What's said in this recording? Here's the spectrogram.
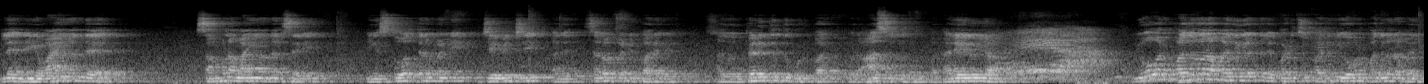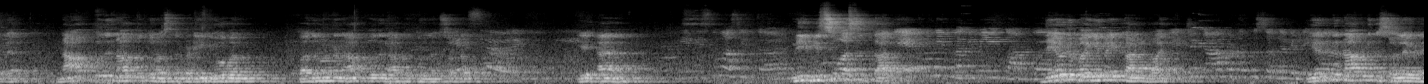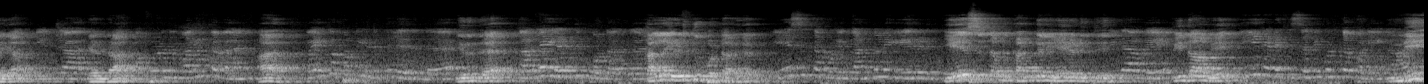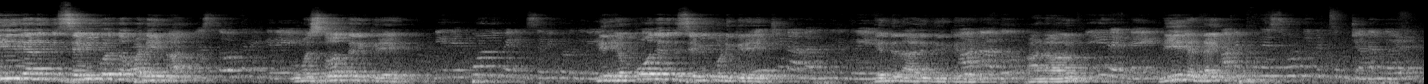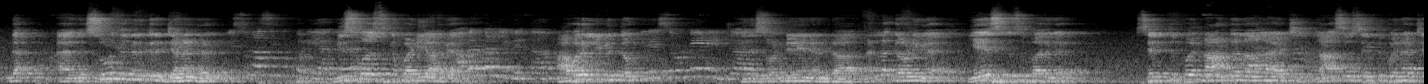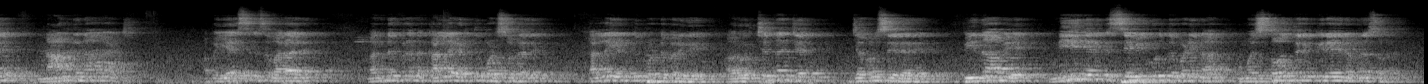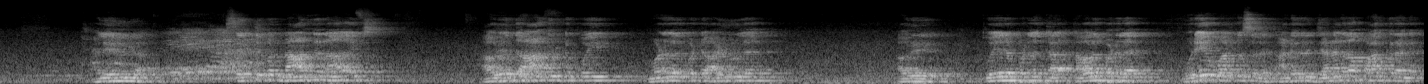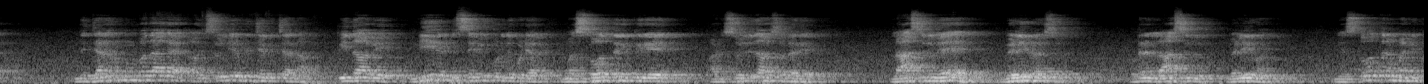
இல்லை நீங்கள் வாங்கி வந்த சம்பளம் வாங்கி வந்தாலும் சரி நீங்கள் ஸ்தோத்திரம் பண்ணி ஜெபிச்சு அது செலவு பண்ணி பாருங்க. அது ஒரு பெருக்கத்தை கொடுப்பார் ஒரு ஆசிரியத்தை கொடுப்பார். அலையலுயா யோவன் பதினோராம் அதிகாரத்தில் படிச்சு பாருங்க யோவன் பதினோராம் அதிகாரத்தில் நாற்பது நாற்பத்தொன்று வருஷம் படி யோவன் பதினொன்று நாற்பது நாற்பத்தொன்று நோக்கி, ஏ நீ விசுவாசித்தால் தேவனுடைய மகிமை காண்பாய். என்று நான் உனக்கு சொல்லவில்லையா? என்று நான் உனக்கு சொல்லவில்லையா என்றார். என்றார். அப்பொழுது மரித்தவன் ஆ, வைக்கப்பட்ட இடத்தில் இருந்த கல்லை எடுத்து போட்டார்கள். இயேசு தம் கண்களை ஏறெடுத்து பிதாவே, நீர் எனக்கு செவி உம்மை ஸ்தோத்திரிக்கிறேன். உம்மை ஸ்தோத்தரிக்கிறேன் நீர் எப்போது எனக்கு செவி கொடுக்கிறேன் என்று நான் அறிந்திருக்கிறேன். நான் ஆனாலும் நீர் என்னை இந்த அந்த சூழ்ந்து நிற்கிற ஜனங்கள் விசுவாசிக்கும்படியாக அவர்கள் நிமித்தம் இதை சொன்னேன் என்றார். நல்லா கவனிங்க. இயேசு பாருங்க. செத்து போய் நான்கு நாள் ஆயிடுச்சு. லாசரு செத்து போய் என்னாச்சு? நான்கு நாள் ஆயிடுச்சு. அப்ப இயேசு வராரு. வந்த பிறகு அந்த கல்லை எடுத்து போட சொல்றாரு. கல்லை எடுத்து போட்ட பிறகு அவர் ஒரு சின்ன ஜெ ஜெபம் செய்றாரு. பிதாவே நீர் எனக்கு செவி கொடுத்தபடினால் உம்மை ஸ்தோத்திருக்கிறேன் அப்படின்னு சொல்றாரு. ஹalleluya செத்து போய் நான்கு நாள் ஆயிடுச்சு. அவர் வந்து ஆண்டு போய் முழங்கல்பட்டு அழுவல அவர் துயரப்படல க கவலைப்படல. ஒரே வார்த்தை சொல்ல ஆண்டவர் ஜனங்களாம் பார்க்குறாங்க. இந்த ஜனங்கள் முன்பதாக அவர் சொல்லி எப்படி ஜெபிச்சார்னா பிதாவே நீர் என்று செவி கொடுத்தபடியா உம்மை சோத்தரிக்கிறேன் அப்படின்னு சொல்லி தான் சொல்றாரு. லாசுவே வெளியே வர சொல்லு. உடனே லாசு வெளியே வந்து நீ ஸ்தோத்திரம் பண்ணி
